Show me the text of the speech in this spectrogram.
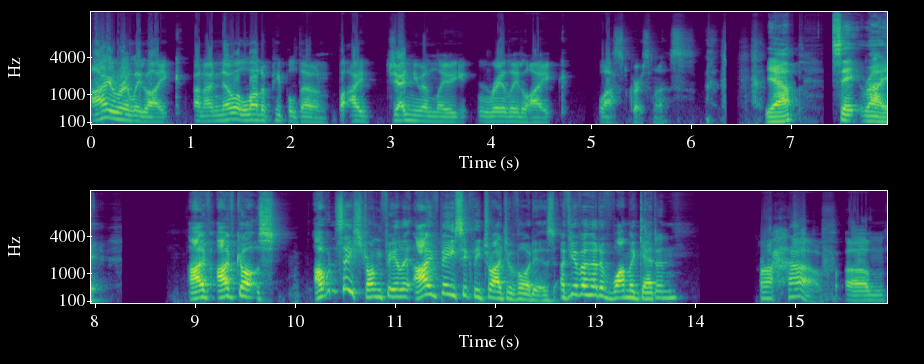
I really like, and I know a lot of people don't, but I genuinely really like Last Christmas. Yeah. See, right. I've I've got I wouldn't say strong feeling. I've basically tried to avoid it. As, have you ever heard of Whamageddon? I have. Um,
